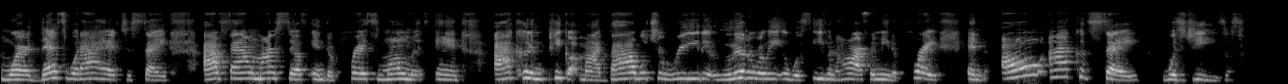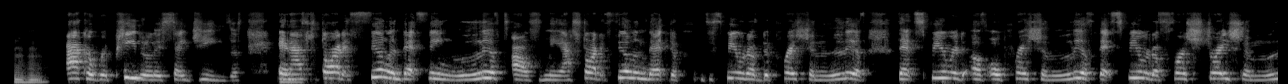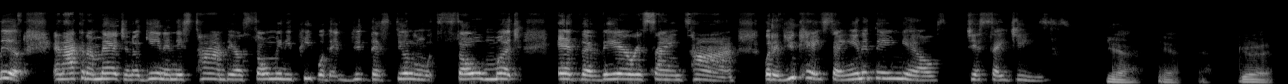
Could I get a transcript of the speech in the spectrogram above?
where that's what I had to say. I found myself in depressed moments and I couldn't pick up my Bible to read it. Literally, it was even hard for me to pray. And all I could say was Jesus. Mm-hmm. I could repeatedly say Jesus. And I mm-hmm. started feeling that thing lift off me. I started feeling that de- the spirit of depression lift, that spirit of oppression lift, that spirit of frustration lift. And I can imagine again in this time, there are so many people that that's dealing with so much at the very same time. But if you can't say anything else, just say Jesus. Yeah, yeah, good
